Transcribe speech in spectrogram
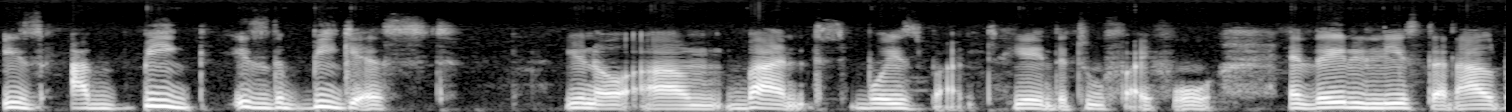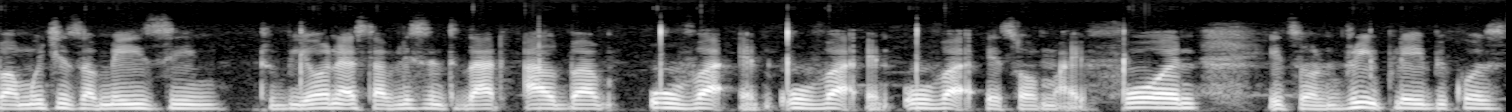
is a big is the biggest, you know, um, band boys band here in the two five four, and they released an album which is amazing. To be honest, I've listened to that album over and over and over. It's on my phone. It's on replay because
